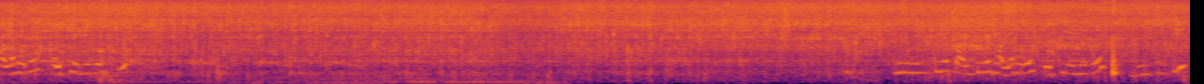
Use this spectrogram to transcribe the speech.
ভালোভাবে কষে নেব একটু উল্টিয়ে পাল্টিয়ে ভালোভাবে কষিয়ে নেব পিস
